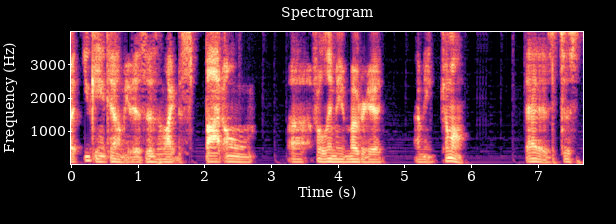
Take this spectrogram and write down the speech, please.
But you can't tell me this isn't like the spot on uh, for Lemmy and Motorhead. I mean, come on. That is just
